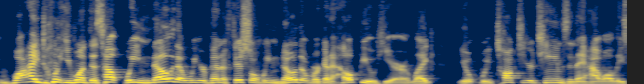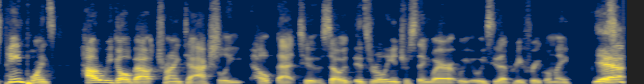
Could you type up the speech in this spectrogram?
why don't you want this help? We know that we are beneficial. We know that we're going to help you here. Like, you, we talk to your teams and they have all these pain points. How do we go about trying to actually help that too? So it's really interesting where we, we see that pretty frequently. Yeah,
